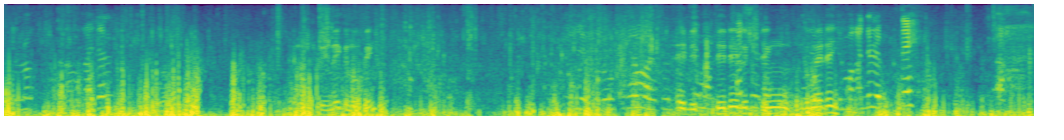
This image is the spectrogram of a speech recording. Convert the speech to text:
Matulog. Tama ka dyan. Kanuping day, kanuping. Hindi, pulutin lipti day, naman. lipting gamay day. Lima ka dyan, lipti. Ah.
